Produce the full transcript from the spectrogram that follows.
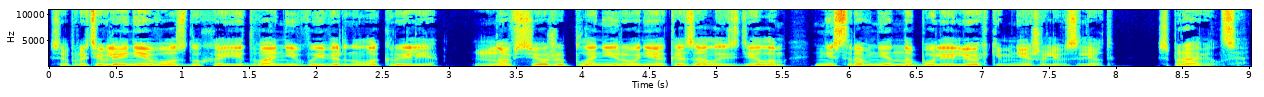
Сопротивление воздуха едва не вывернуло крылья, но все же планирование оказалось делом несравненно более легким, нежели взлет. Справился.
